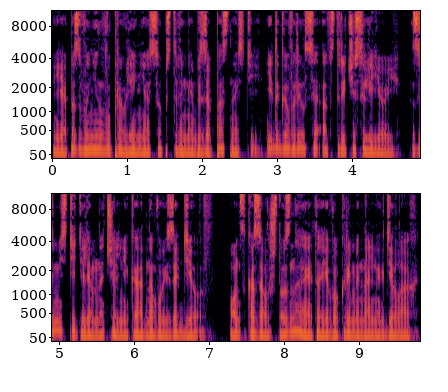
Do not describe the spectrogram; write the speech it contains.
Я позвонил в управление собственной безопасности и договорился о встрече с Ильей, заместителем начальника одного из отделов. Он сказал, что знает о его криминальных делах,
